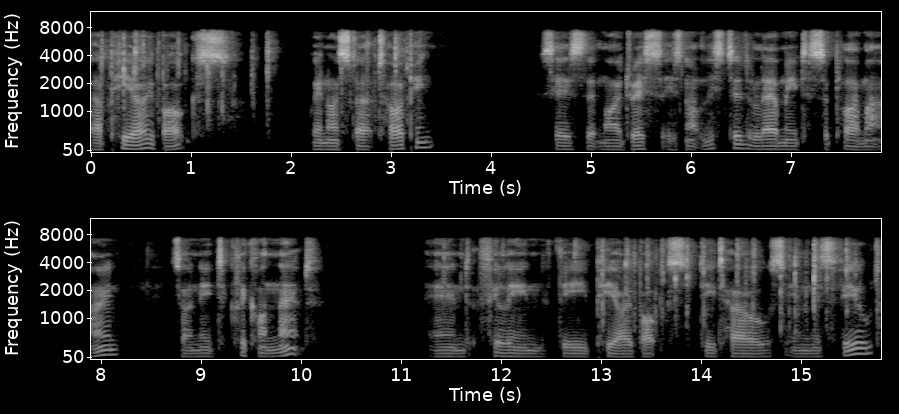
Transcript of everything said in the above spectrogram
a PO box, when I start typing, says that my address is not listed, allow me to supply my own. So I need to click on that and fill in the PO box details in this field.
